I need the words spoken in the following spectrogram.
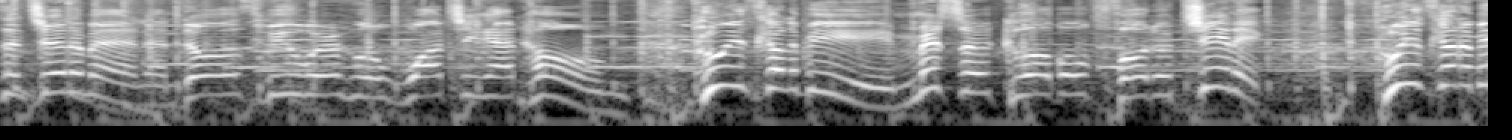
Ladies and gentlemen, and those viewers who are watching at home, who is going to be Mr. Global Photogenic? Who is going to be?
